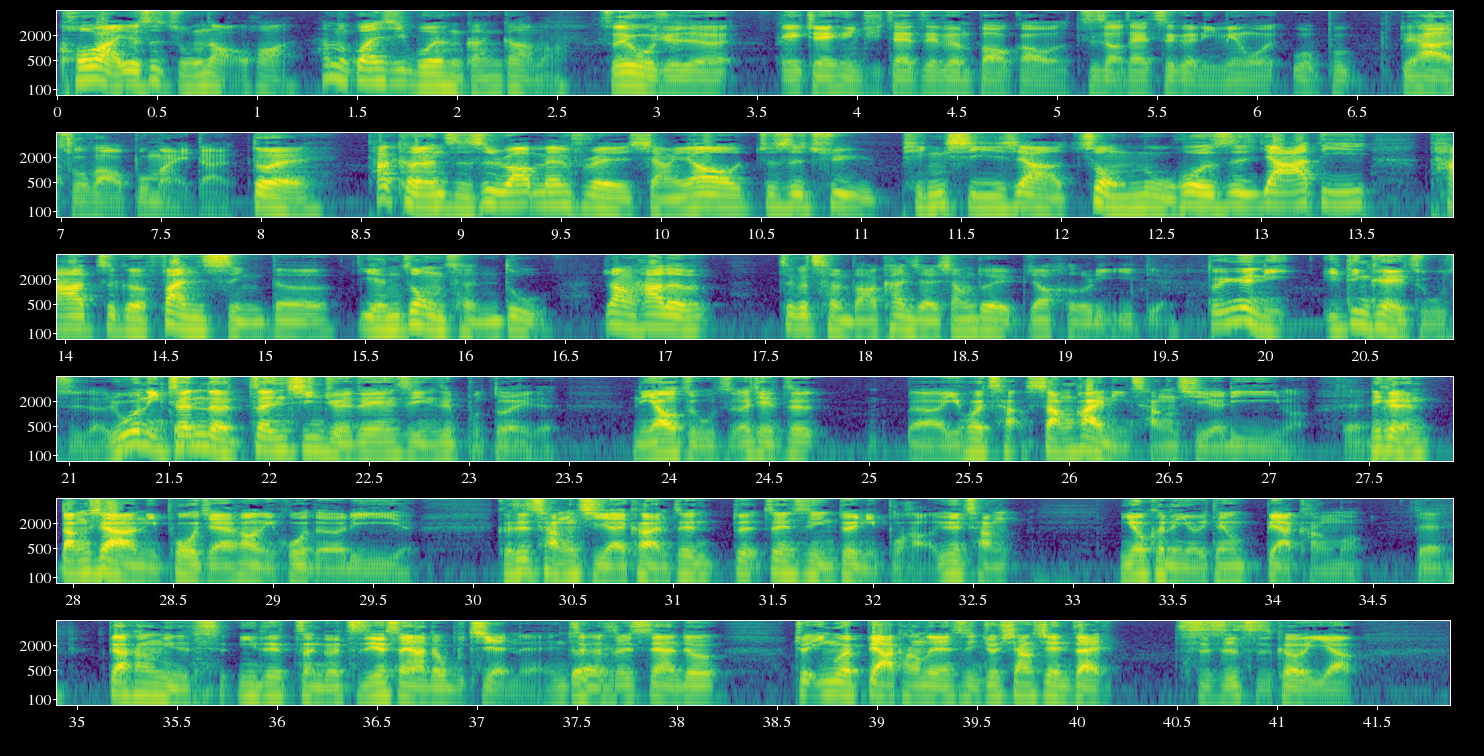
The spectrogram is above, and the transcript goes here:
Cora 又是主脑的话，他们关系不会很尴尬吗？所以我觉得 AJ Hinch 在这份报告，至少在这个里面我，我我不对他的说法我不买单。对。他可能只是 Rob Manfred 想要就是去平息一下众怒，或者是压低他这个犯行的严重程度，让他的这个惩罚看起来相对比较合理一点。对，因为你一定可以阻止的。如果你真的真心觉得这件事情是不对的，你要阻止，而且这呃也会伤伤害你长期的利益嘛。你可能当下你破解后你获得利益，可是长期来看，这对这件事情对你不好，因为长你有可能有一天会变康嘛。对，变康你的你的整个职业生涯都不见了，你整个职业生涯就。就因为亚康这件事情，就像现在此时此刻一样，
